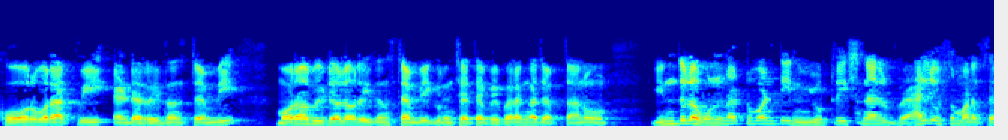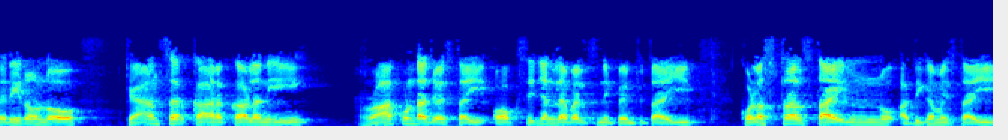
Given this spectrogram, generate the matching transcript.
కోర్ ఒరాక్వి అండ్ రీజన్స్ టెమ్వి మరో వీడియోలో రీజన్స్ టెమ్వి గురించి అయితే వివరంగా చెప్తాను. ఇందులో ఉన్నటువంటి న్యూట్రిషనల్ వాల్యూస్ మన శరీరంలో క్యాన్సర్ కారకాలని రాకుండా చేస్తాయి ఆక్సిజన్ లెవెల్స్ని పెంచుతాయి కొలెస్ట్రాల్ స్థాయిలను అధిగమిస్తాయి.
